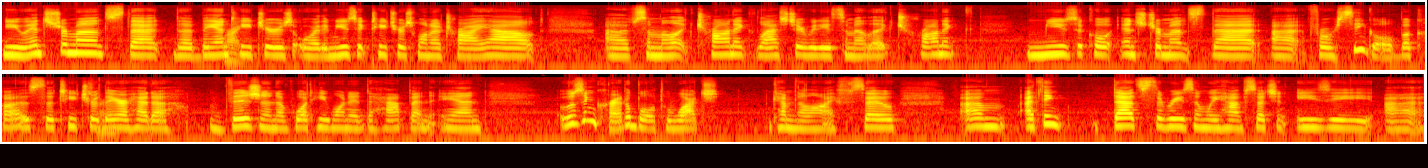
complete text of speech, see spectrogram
new instruments that the band Right. teachers or the music teachers want to try out. Uh, some electronic. Last year, we did some electronic musical instruments that uh, for Siegel because the teacher there had a vision of what he wanted to happen, and it was incredible to watch come to life. So um, I think that's the reason we have such an easy uh,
